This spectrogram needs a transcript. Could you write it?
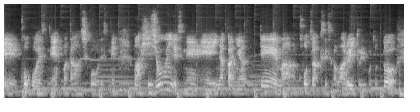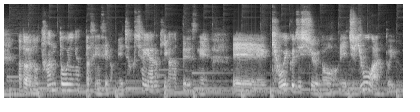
えー、高校ですね、まあ、男子校ですね、まあ、非常にですね、えー、田舎にあって、まあ、交通アクセスが悪いということと、あとはあの担当になった先生がめちゃくちゃやる気があってですね、えー、教育実習の、え授業案という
